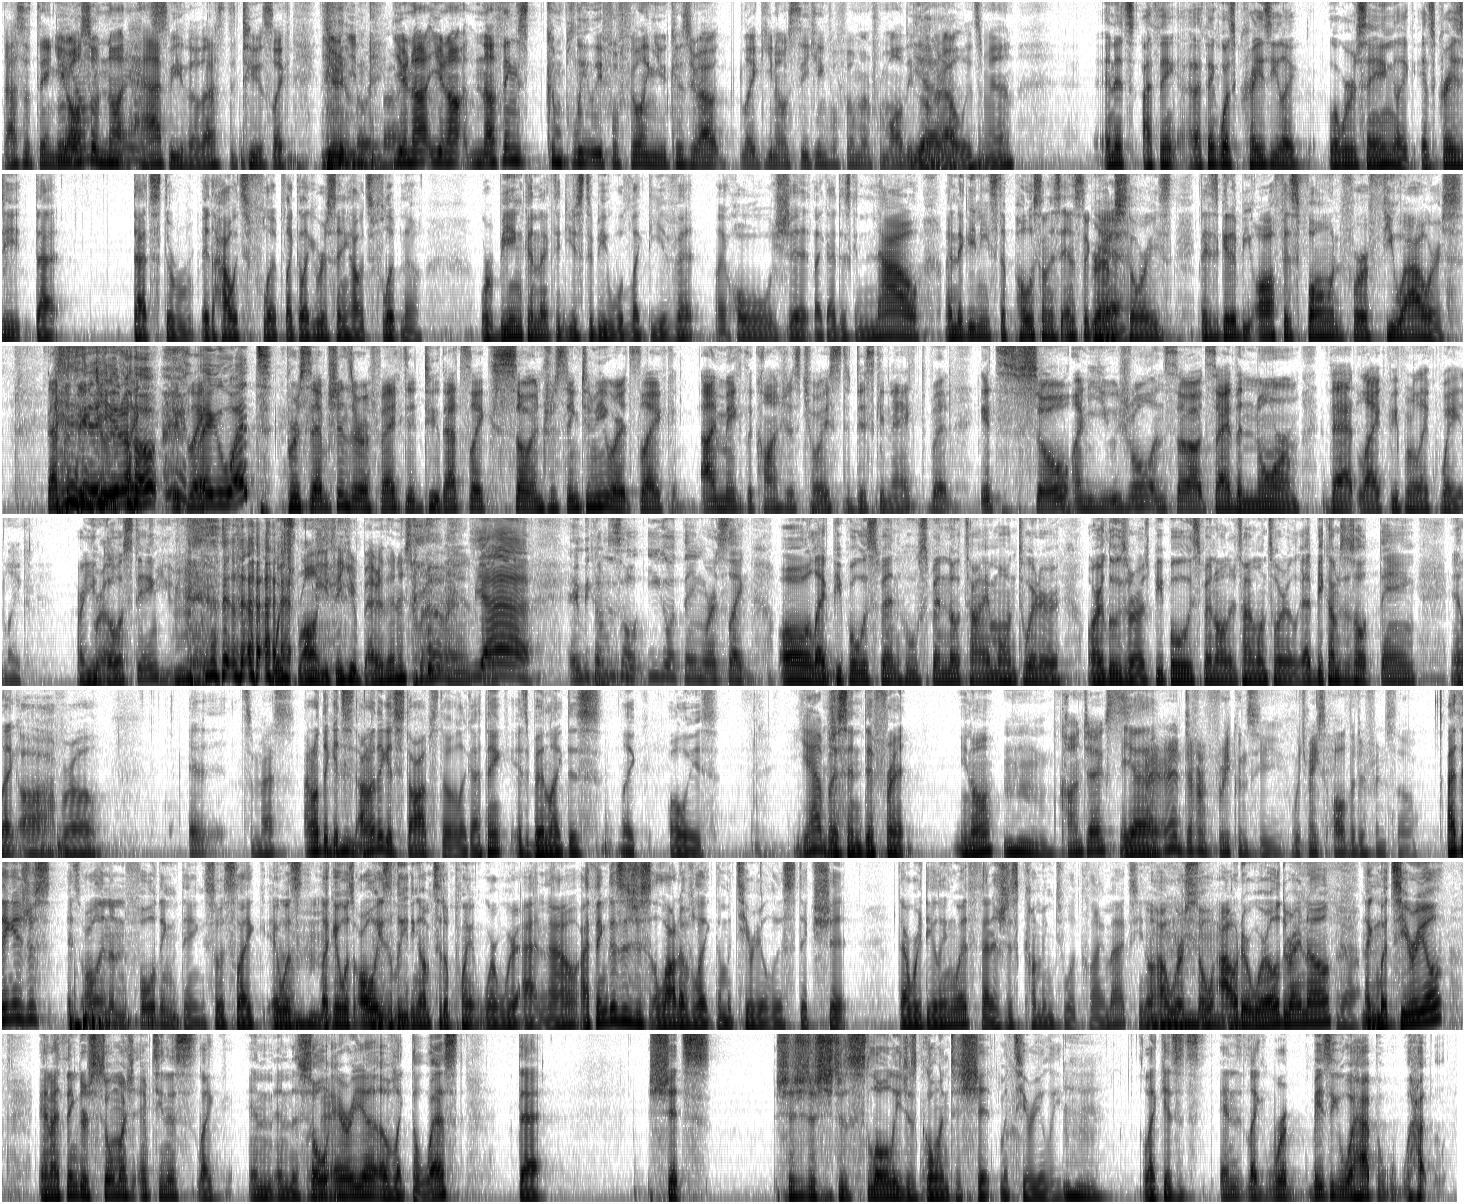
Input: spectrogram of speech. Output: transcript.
That's the thing. You're You're also making not happy though. That's the too. It's like you're No, you, you're not. you're not you're not nothing's completely fulfilling you because you're out like you know seeking fulfillment from all these other outlets, man. and it's i think i think what's crazy like what we were saying like it's crazy that that's the it, how it's flipped. Like like we were saying how it's flipped now. Where being connected used to be with like the event. Like oh shit. Like i just can now a nigga needs to post on his instagram Yeah. stories that he's gonna be off his phone for a few hours. That's the thing too. you It's know? like it's like, like what? perceptions are affected too. That's like so interesting to me where it's like I make the conscious choice to disconnect, but it's so unusual and so outside the norm that like people are like, wait, like are you Bro, ghosting what's wrong? You think you're better than us, bro? And it's like- yeah. And it becomes this whole ego thing where it's like, oh, like people who spend who spend no time on Twitter are losers. People who spend all their time on Twitter, it becomes this whole thing, and like, oh, bro. And It's a mess. I don't think it's I don't think it stops though. Like I think it's been like this, like always, yeah, but just in different, you know. mhm, context. Yeah, And a different frequency, which makes all the difference, though. I think it's just it's all an unfolding thing. So it's like it was mm-hmm. like it was always mm-hmm. leading up to the point where we're at now. I think this is just a lot of like the materialistic shit that we're dealing with that is just coming to a climax. You know how we're so mm. outer world right now, Yeah. like mm-hmm. material, and I think there's so much emptiness like in in the soul Within. area of like the West that shit's shit's just, just slowly just going to shit materially like it's and like we're basically what happened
